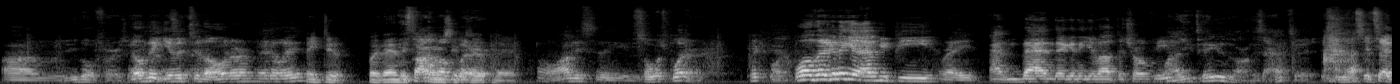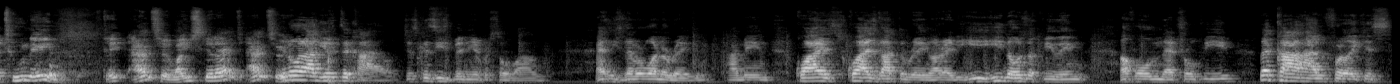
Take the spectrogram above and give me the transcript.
Um, You go first. don't they give it to the owner right away? They do, but then He's the talking owner's about a player. player. Oh, obviously. So which player? Pick one. Well, they're gonna get MVP, right? And then they're gonna give out the trophy. Why are you taking on? Just answer it. It's, it's at two names. Take answer. Why are you scared? Answer. answer. You know what? I'll give it to Kyle, just because he's been here for so long, and he's never won a ring. I mean, Kawhi's Kawhi's got the ring already. He he knows the feeling of holding that trophy. Let Kyle have it for like his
